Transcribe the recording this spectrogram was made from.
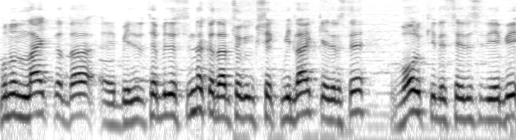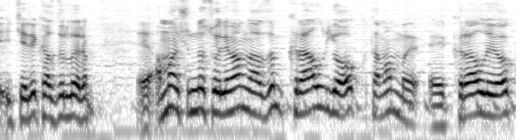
bunun like'la da e, belirtebilirsin. Ne kadar çok yüksek bir like gelirse Valkyrie serisi diye bir içerik hazırlarım. E, ama şunu da söylemem lazım. Kral yok tamam mı? E, kral yok.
